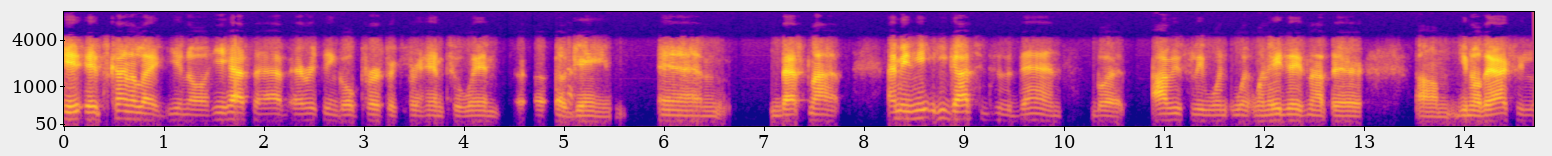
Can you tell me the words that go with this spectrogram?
it, it's kind of like you know he has to have everything go perfect for him to win a, a game, and that's not. I mean, he he got you to the dance, but obviously when when, when AJ's not there, um, you know they actually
